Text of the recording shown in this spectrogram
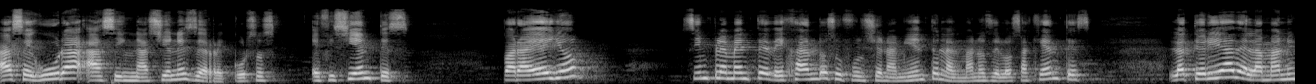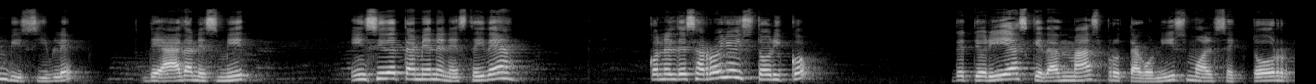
asegura asignaciones de recursos eficientes. Para ello, simplemente dejando su funcionamiento en las manos de los agentes. La teoría de la mano invisible de Adam Smith incide también en esta idea. Con el desarrollo histórico de teorías que dan más protagonismo al sector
